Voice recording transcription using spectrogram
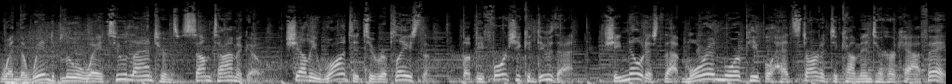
When the wind blew away two lanterns some time ago, Shelley wanted to replace them, but before she could do that, she noticed that more and more people had started to come into her cafe.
